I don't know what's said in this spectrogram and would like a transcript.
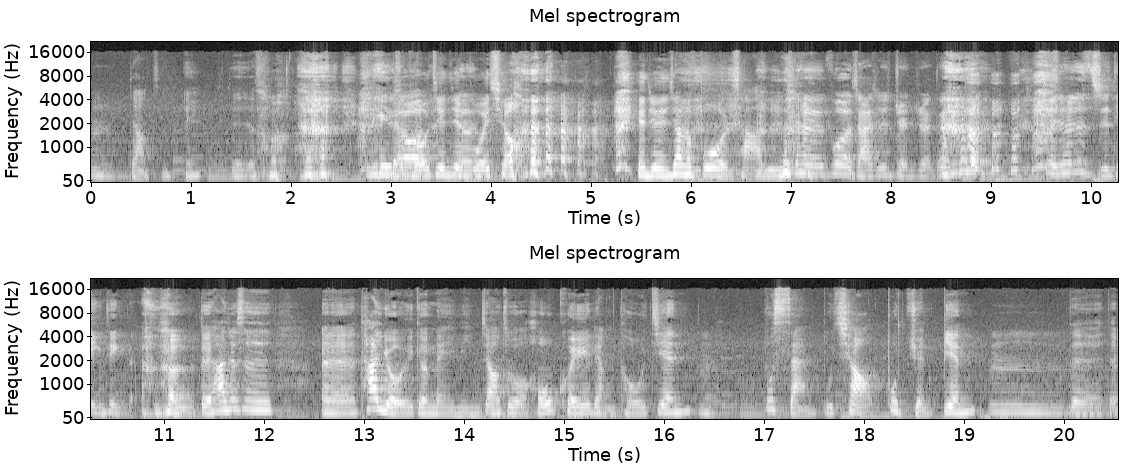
嗯，这样子，哎，这是什么？两头尖尖不会翘，感觉很像个波尔茶，是不是？波尔茶就是卷卷的，对，就是直挺挺的。对，它就是，呃，它有一个美名叫做猴魁两头尖，嗯，不散不翘不卷边，嗯，对对对，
